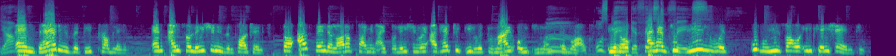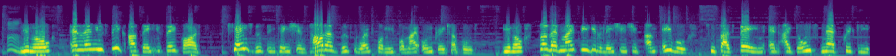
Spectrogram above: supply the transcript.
Yeah. And that is a big problem. And isolation is important. So I'll spend a lot of time in isolation where I've had to deal with my own demons Mm. as well. You know, I have to to face. deal with ubuyiswa or impatient, Mm. you know. And then you speak out there, you say, God, change this impatience. How does this work for me for my own greater good? You know, so that my figure relationship, I'm able to sustain and I don't snap quickly.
